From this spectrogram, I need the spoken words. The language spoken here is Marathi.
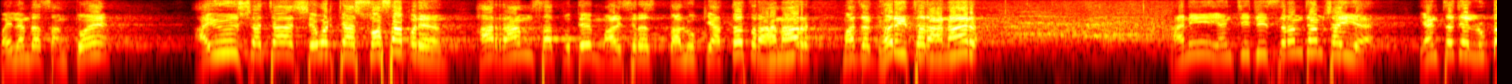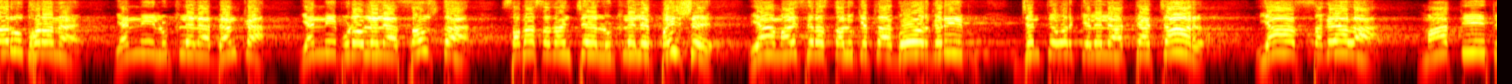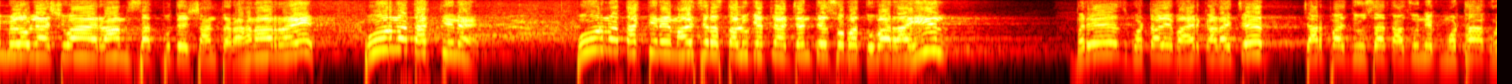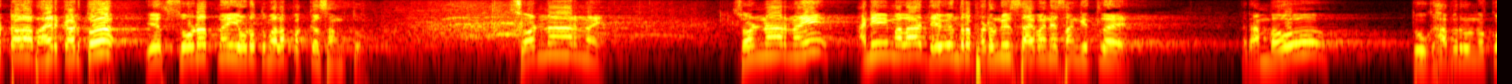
पहिल्यांदा सांगतोय आयुष्याच्या शेवटच्या श्वासापर्यंत हा राम सातपुते माळशिरस तालुक्यातच राहणार माझं घर इथं राहणार. आणि यांची जी सरंजामशाही आहे यांचं जे लुटारू धोरण आहे यांनी लुटलेल्या बँका यांनी बुडवलेल्या संस्था सभासदांचे लुटलेले पैसे या माळशिरस तालुक्यातला गोर गरीब जनतेवर केलेले अत्याचार या सगळ्याला मातीत मिळवल्याशिवाय राम सातपुते शांत राहणार नाही. पूर्ण ताकदीने पूर्ण ताकदीने माळशिरस तालुक्यातल्या जनतेसोबत उभा राहील. बरेच घोटाळे बाहेर काढायचे चार पाच दिवसात अजून एक मोठा घोटाळा बाहेर काढतो. हे सोडत नाही एवढं तुम्हाला पक्क सांगतो. सोडणार नाही. सोडणार नाही. आणि मला देवेंद्र फडणवीस साहेबांनी सांगितलंय रामभाऊ तू घाबरू नको.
